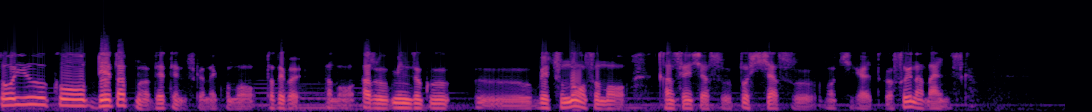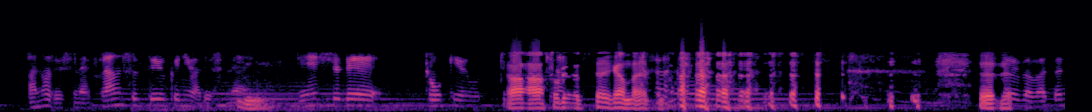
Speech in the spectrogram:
そういうこうデータっていうのが出てるんですかね、この例えばあのある民族別のその感染者数と死者数の違いとか、そういうのはないんですか？あのですね、フランスっていう国はですね、うん、人種で統計を。ああ、それは違がない。例えば私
